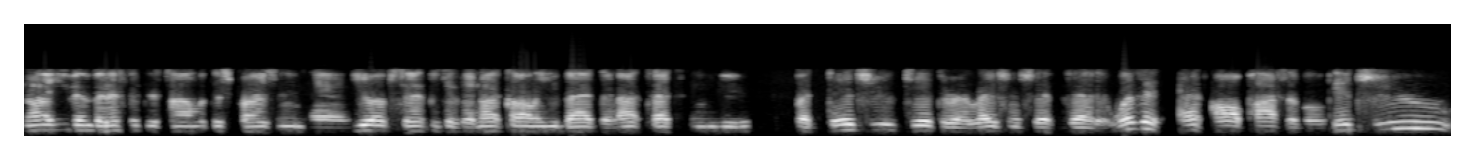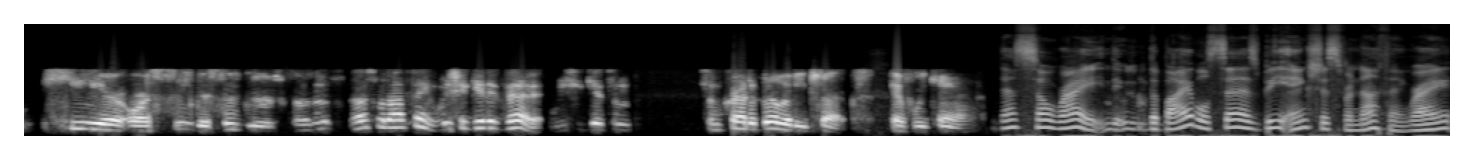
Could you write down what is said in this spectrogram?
now you've invested this time with this person and you're upset because they're not calling you back they're not texting you but did you get the relationship vetted was it at all possible? Did you hear or see the signals? So that's that's what i think. We should get it vetted. We should get some some credibility checks if we can That's so right. The the Bible says, "Be anxious for nothing," right?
